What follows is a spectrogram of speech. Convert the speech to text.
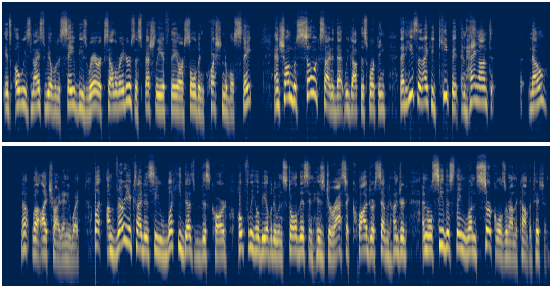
It's always nice to be able to save these rare accelerators, especially if they are sold in questionable state. And Sean was so excited that we got this working that he said I could keep it and hang on to... Uh, no? No? Well, I tried anyway. But I'm very excited to see what he does with this card. Hopefully he'll be able to install this in his Jurassic Quadra 700 and we'll see this thing run circles around the competition.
